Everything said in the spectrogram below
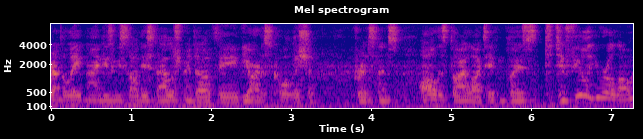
around the late 90s, we saw the establishment of the, the Artist Coalition, for instance, all this dialogue taking place. Did you feel you were alone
